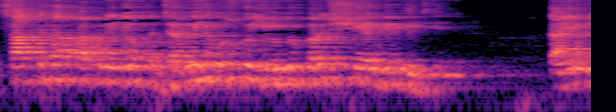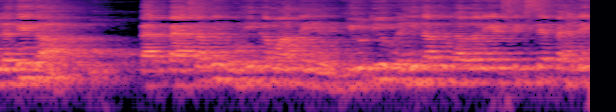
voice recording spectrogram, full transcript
साथ के साथ अपनी जो जर्नी है, उसको यूट्यूब पर शेयर भी कीजिए। टाइम लगेगा पैसा भी वही कमाते हैं। यूट्यूब नहीं था टू थाउज़ेंड एट सिक्स से पहले,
